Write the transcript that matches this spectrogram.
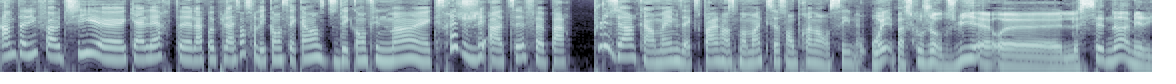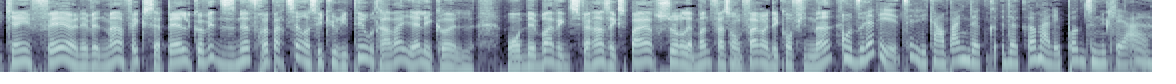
Anthony Fauci euh, qui alerte la population sur les conséquences du déconfinement, euh, qui serait jugé hâtif par plusieurs quand même experts en ce moment qui se sont prononcés. Oui, parce qu'aujourd'hui, euh, euh, le Sénat américain fait un événement en fait qui s'appelle COVID-19 repartir en sécurité au travail et à l'école. On débat avec différents experts sur la bonne façon de faire un déconfinement. On dirait les, les campagnes de, de com à l'époque du nucléaire,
